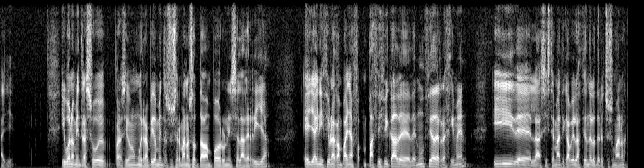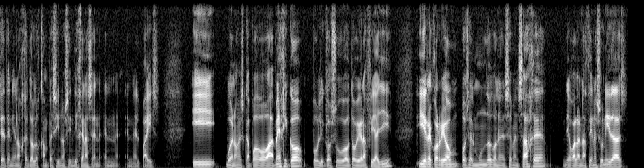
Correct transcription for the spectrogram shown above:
allí. Y bueno, mientras su, para seguir muy rápido, mientras sus hermanos optaban por unirse a la guerrilla, ella inició una campaña pacífica de denuncia del régimen y de la sistemática violación de los derechos humanos que tenían objeto los campesinos indígenas en, en, el país. Y bueno, escapó a México, publicó su autobiografía allí y recorrió pues, el mundo con ese mensaje, llegó a las Naciones Unidas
